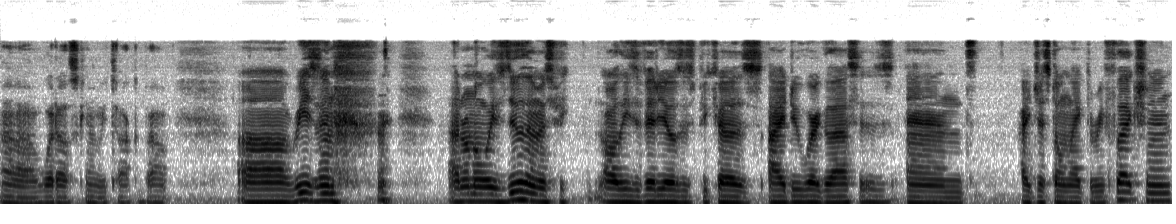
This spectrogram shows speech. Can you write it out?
Uh, what else can we talk about? Uh, reason I don't always do them is all these videos is because I do wear glasses and I just don't like the reflection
